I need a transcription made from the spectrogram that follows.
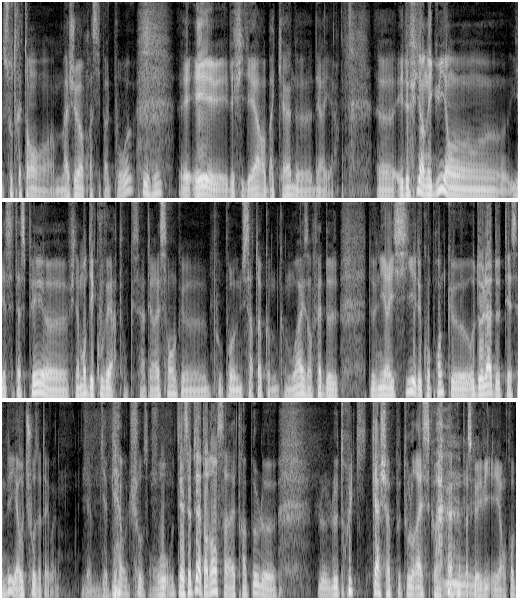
sous-traitant majeur principal pour eux, mhm. et, et, les filières back-end derrière. Et de fil en aiguille, il y a cet aspect euh, finalement découverte. Donc c'est intéressant que pour, une startup comme, comme Wise, en fait, de, de venir ici et de comprendre que au-delà de TSMC, il y a autre chose à Taïwan. Il y a, il y a bien autre chose. TSMC a tendance à être un peu le, le, truc qui cache un peu tout le reste, quoi. Mmh. parce que, et encore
